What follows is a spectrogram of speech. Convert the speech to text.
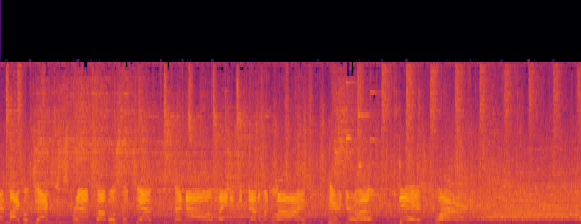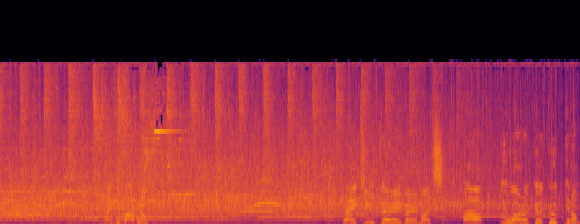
and Michael Jackson's friend Bubbles the Chimp. And now, ladies and gentlemen, live, here's your host, Dick Clark. Thank you, Bob Hilton. Thank you very, very much. Ah, you are a good group. You know,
